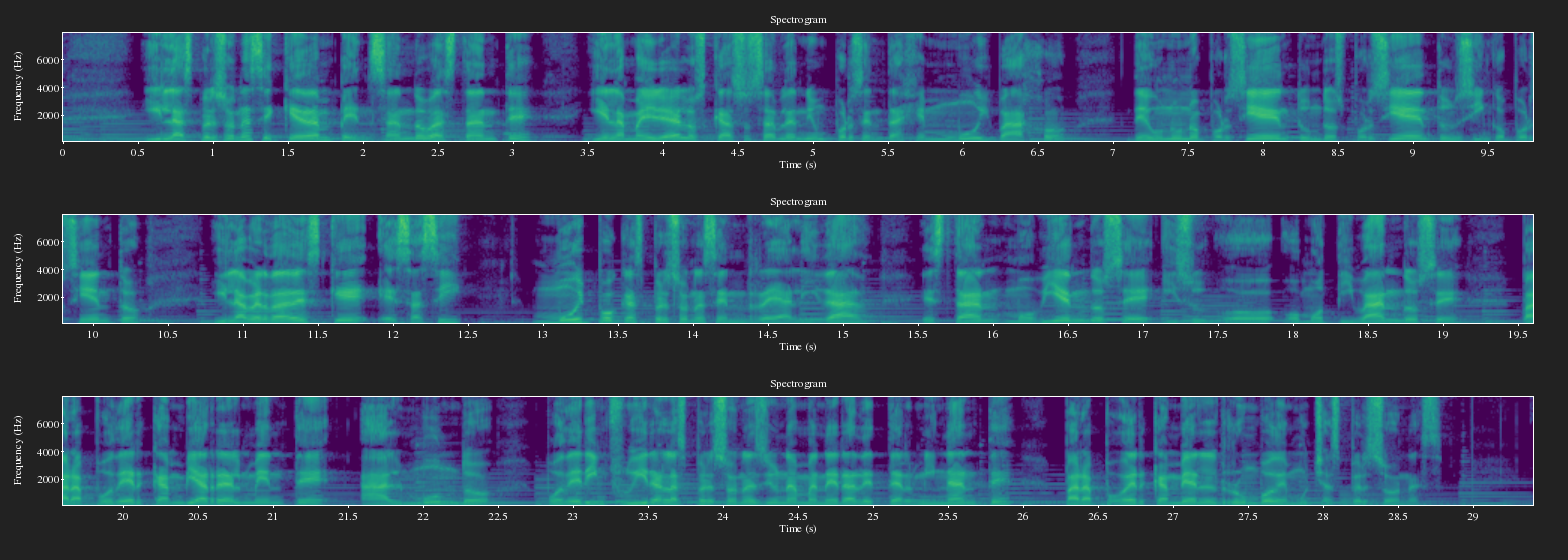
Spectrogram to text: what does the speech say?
y las personas se quedan pensando bastante y en la mayoría de los casos hablan de un porcentaje muy bajo, de un 1%, un 2%, un 5% y la verdad es que es así. Muy pocas personas en realidad están moviéndose y o motivándose para poder cambiar realmente al mundo poder influir a las personas de una manera determinante para poder cambiar el rumbo de muchas personas.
